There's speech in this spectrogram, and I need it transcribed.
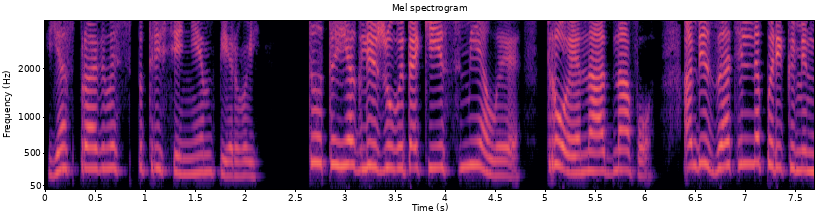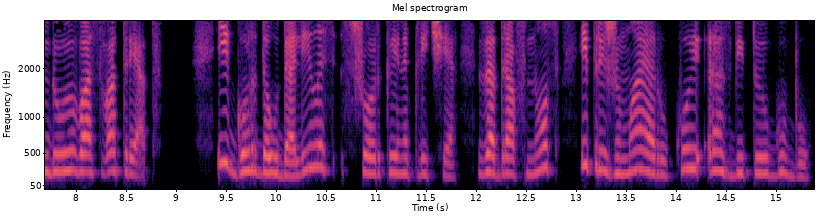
Я справилась с потрясением первой. «То-то я гляжу, вы такие смелые, трое на одного. Обязательно порекомендую вас в отряд». И гордо удалилась с шоркой на плече, задрав нос и прижимая рукой разбитую губу.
